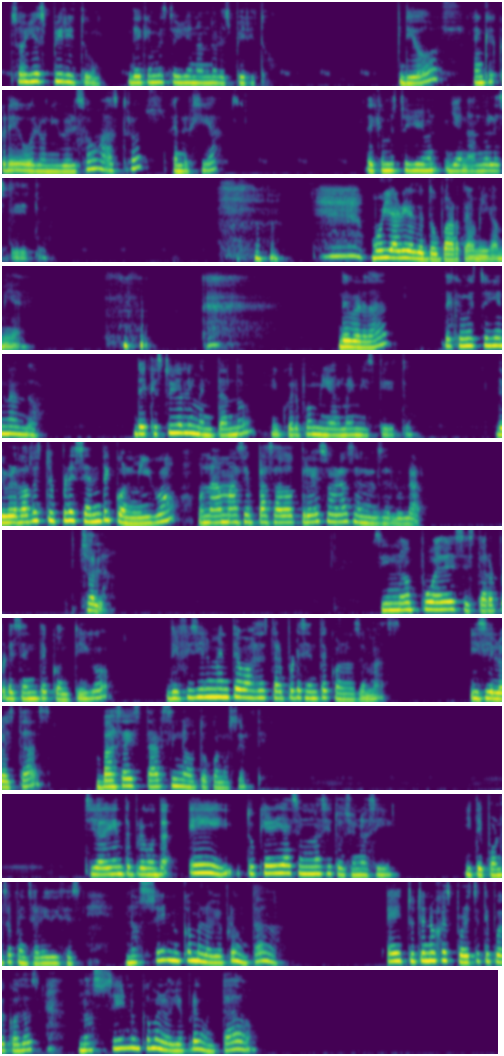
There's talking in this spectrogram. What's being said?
Soy espíritu. ¿De qué me estoy llenando el espíritu? ¿Dios? ¿En qué creo? ¿El universo? ¿Astros? ¿Energías? ¿De qué me estoy llenando el espíritu? Muy Aries de tu parte, amiga mía. ¿De verdad? ¿De qué me estoy llenando? ¿De qué estoy alimentando mi cuerpo, mi alma y mi espíritu? ¿De verdad estoy presente conmigo o nada más he pasado tres horas en el celular? Sola. Si no puedes estar presente contigo, difícilmente vas a estar presente con los demás. Y si lo estás, vas a estar sin autoconocerte. Si alguien te pregunta, hey, ¿tú qué harías en una situación así? Y te pones a pensar y dices, no sé, nunca me lo había preguntado. Hey, ¿tú te enojas por este tipo de cosas? No sé, nunca me lo había preguntado.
